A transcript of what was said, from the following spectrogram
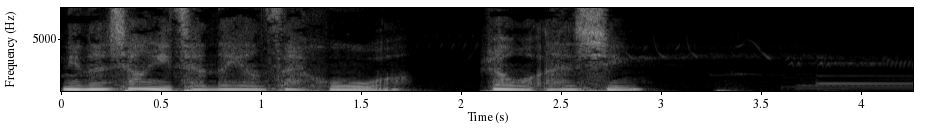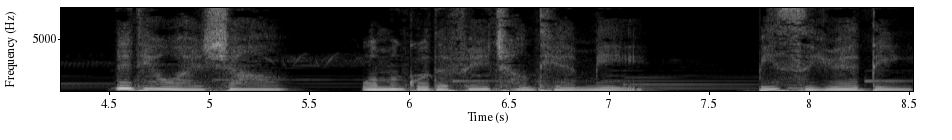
你能像以前那样在乎我。让我安心。那天晚上，我们过得非常甜蜜，彼此约定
